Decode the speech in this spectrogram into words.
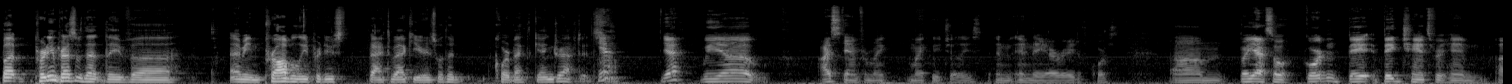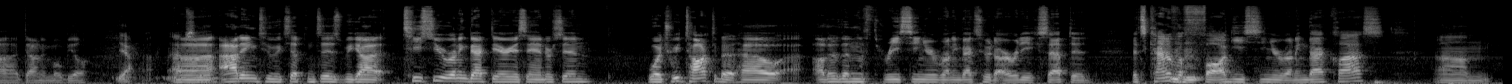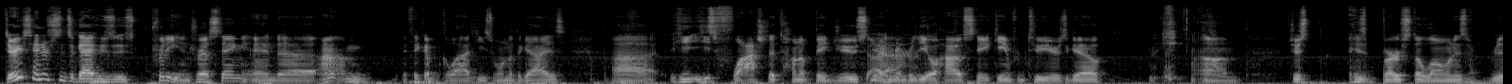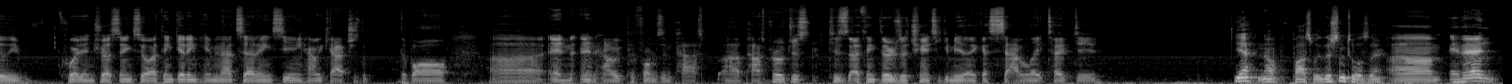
But pretty impressive that they've, uh, I mean, probably produced back to back years with a quarterback getting drafted. So. Yeah. yeah, we uh, I stand for Mike Mike Leach at least in in the air raid, of course. Um, but yeah, so Gordon, big, big chance for him uh, down in Mobile. Yeah, Uh, adding to acceptances, we got TCU running back Darius Anderson, which we talked about how, uh, other than the three senior running backs who had already accepted, it's kind of a foggy senior running back class. Um, Darius Anderson's a guy who's, who's pretty interesting, and uh, I- I'm I think I'm glad he's one of the guys. Uh, he he's flashed a ton of big juice. I remember the Ohio State game from two years ago. Um, just his burst alone is really quite interesting. So I think getting him in that setting, seeing how he catches the, the ball, uh, and and how he performs in pass uh, pass pro, just because I think there's a chance he can be like a satellite type dude. yeah, no, possibly. There's some tools there. Um, and then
